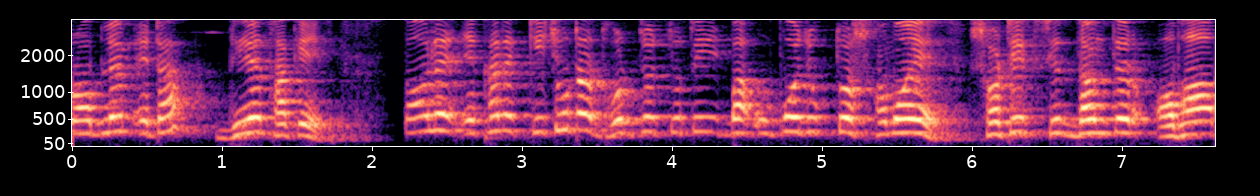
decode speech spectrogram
প্রবলেম এটা দিয়ে থাকে। তাহলে এখানে কিছুটা ধৈর্যচ্যুতি বা উপযুক্ত সময়ে সঠিক সিদ্ধান্তের অভাব,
